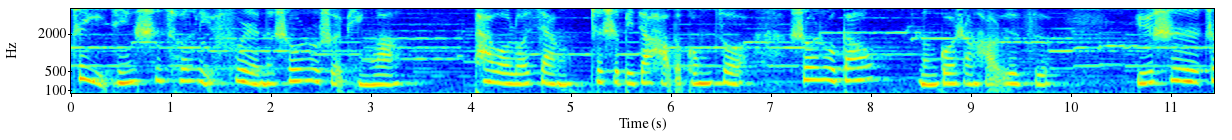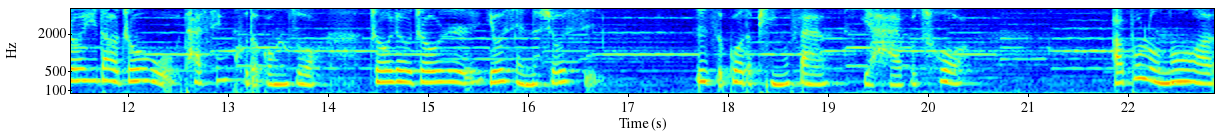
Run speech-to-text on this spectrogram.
这已经是村里富人的收入水平了。帕沃罗想，这是比较好的工作，收入高。能过上好日子，于是周一到周五他辛苦的工作，周六周日悠闲的休息，日子过得平凡也还不错。而布鲁诺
